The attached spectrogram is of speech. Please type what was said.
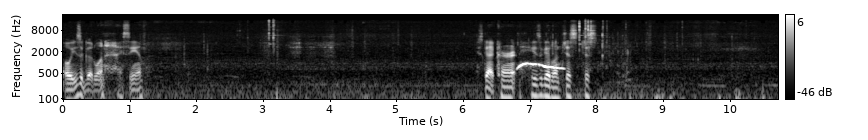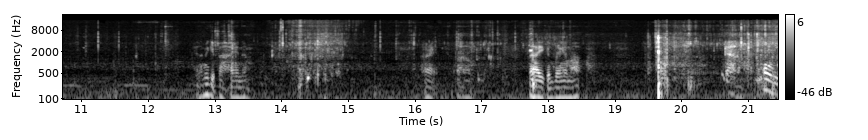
Oh, he's a good one. I see him. Got current. He's a good one. Just, just. Yeah, let me get behind him. All right. Um, now you can bring him up. Got him. Holy.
